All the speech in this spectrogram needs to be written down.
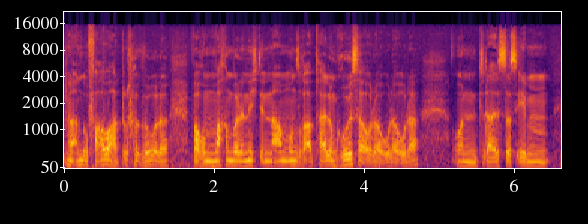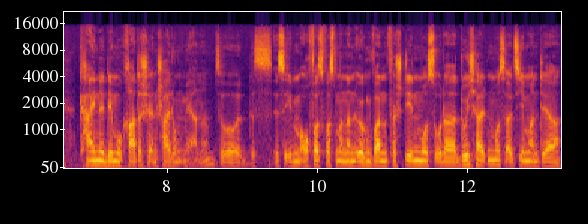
eine andere Farbe hat oder so. Oder warum machen wir denn nicht den Namen unserer Abteilung größer oder oder oder? Und da ist das eben keine demokratische Entscheidung mehr. Ne? So, das ist eben auch was, was man dann irgendwann verstehen muss oder durchhalten muss als jemand, der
